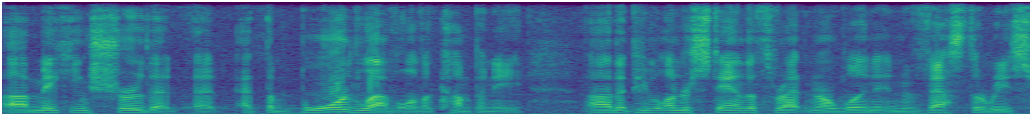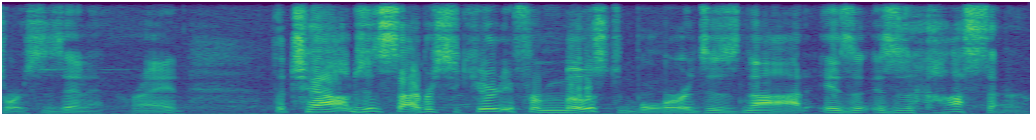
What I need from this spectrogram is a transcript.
uh, making sure that at, at, the board level of a company, uh, that people understand the threat and are willing to invest the resources in it, right? The challenge is cybersecurity for most boards is not is, is a cost center,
